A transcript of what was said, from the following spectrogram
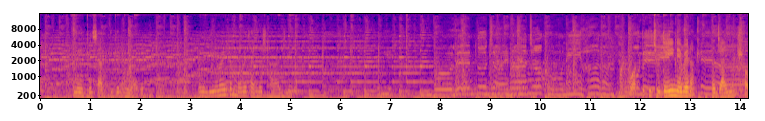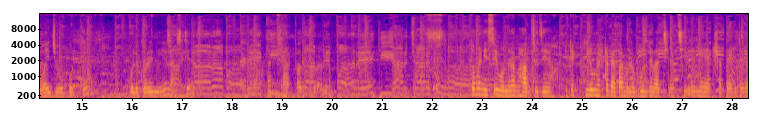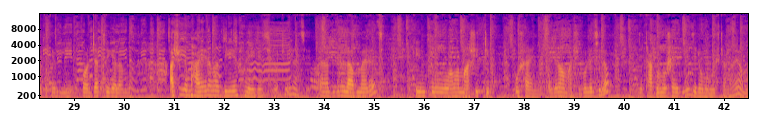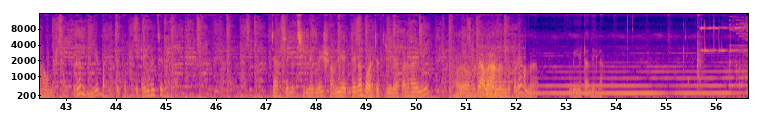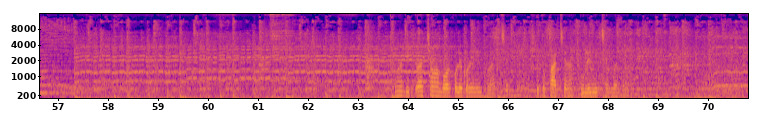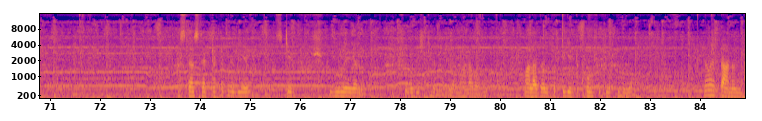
মেয়েকে চারদিকে ঘোরাবে। মানে বিয়ে বাড়িটা মনে থাকবে সারা জীবন। আমার বর তো কিছুতেই নেবে না। তা যাই হোক সবাই জোর করতে কোলে করে নিয়ে লাস্টে তাকে সাত পাক ঘোরালো। তোমরা নিশ্চয়ই বন্ধুরা ভাবছ যে এটা কীরকম একটা ব্যাপার হলো, বুঝতে পারছি না। ছেলে মেয়ে একসাথে এক জায়গা থেকে বিয়ে, বরযাত্রী গেলাম না। আসলে ভাইয়ের আমার বিয়ে হয়ে গেছিল, ঠিক আছে? তারা দুজনে লাভ ম্যারেজ কিন্তু আমার মাসির ঠিক পোষায়নি। ওই জন্য আমার মাসি বলেছিল যে ঠাকুর মশাই দিয়ে যেরকম অনুষ্ঠান হয়, আমরা অনুষ্ঠান করে বিয়ে বাড়িতে দেবো। এটাই হচ্ছে ব্যাপার। যার জন্য ছেলে মেয়ে সবই এক জায়গা, বরযাত্রীর ব্যাপার হয়নি। ঘরোয়াভাবে আবার আনন্দ করে আমরা বিয়েটা দিলাম। তোমরা দেখতে পাচ্ছ আমার বর কোলে করে নিয়ে ঘোরাচ্ছে সে তো পারছে না, তুলে নিচ্ছে একবার করে। আস্তে আস্তে একটা একটা করে বিয়ের স্টেপ শুরু হয়ে গেল। শুভ দৃষ্টি হলো মালা বাজে। মালা দল করতে গিয়ে একটু খুব খুনসুটি একটু হলো। এটাও একটা আনন্দ।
